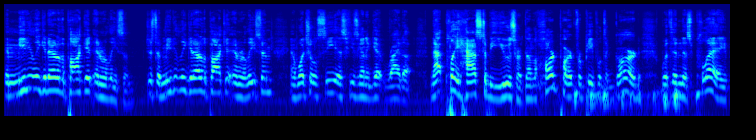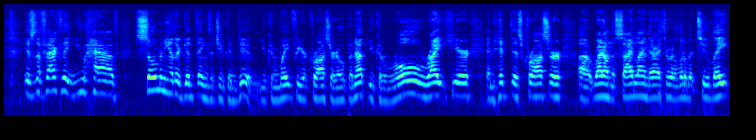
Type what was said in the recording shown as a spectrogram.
immediately get out of the pocket and release him. Just immediately get out of the pocket and release him, and what you'll see is he's going to get right up. And that play has to be used right. Now, the hard part for people to guard within this play is the fact that you have so many other good things that you can do. You can wait for your crosser to open up. You can roll right here and hit this crosser uh, right on the sideline. There, I threw it a little bit too late,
